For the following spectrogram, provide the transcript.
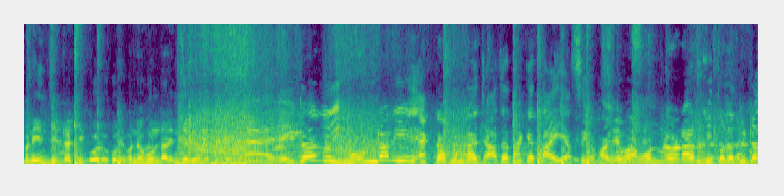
মানে ইঞ্জিনটা ঠিক ওরকমই মানে হোন্ডার ইঞ্জিনের মতো হ্যাঁ এইটার হোন্ডারই একটা হোন্ডায় যা যা থাকে তাই আছে। হয়তো বা হোন্ডার ভিতরে দুইটা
